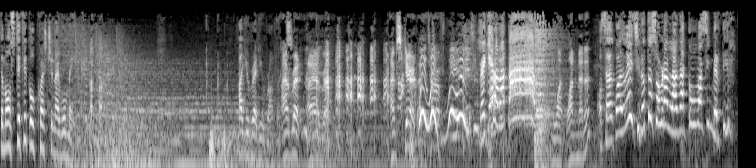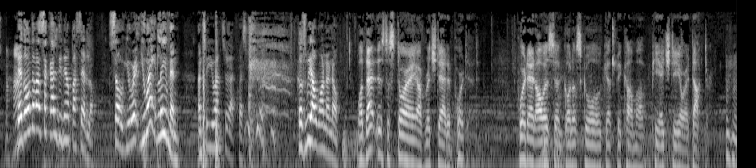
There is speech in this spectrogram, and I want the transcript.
the most difficult question I will make. Are you ready, Robert? I'm ready. I am ready. I'm scared. I'm terrified. ¡Me quiero matar! You want one minute? O sea, cuando, güey, si no te sobra lana, ¿cómo vas a invertir? ¿De dónde vas a sacar el dinero para hacerlo? So, you, you ain't leaving until you answer that question. Because we all want to know. Well, that is the story of Rich Dad and Poor Dad. Poor Dad always said, go to school, get become a PhD or a doctor. Mm-hmm.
